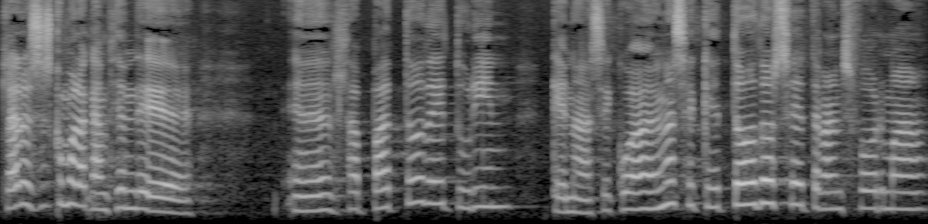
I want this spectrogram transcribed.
Claro, eso es como la canción de En el zapato de Turín, que nace cuando nace que todo se transforma.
